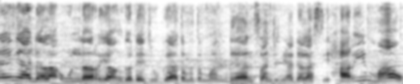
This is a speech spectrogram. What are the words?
Nah ini adalah ular yang gede juga teman-teman. Dan selanjutnya adalah si harimau.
